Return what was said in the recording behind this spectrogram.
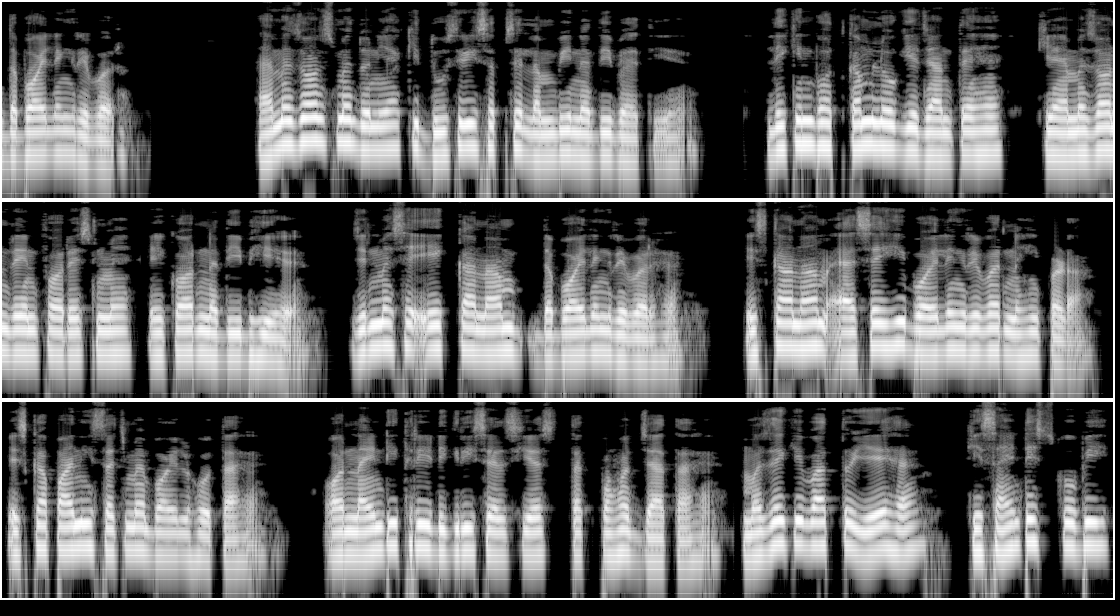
द बॉइलिंग रिवर एमेजॉन्स में दुनिया की दूसरी सबसे लंबी नदी बहती है। लेकिन बहुत कम लोग ये जानते हैं कि अमेजॉन रेन फॉरेस्ट में एक और नदी भी है, जिनमें से एक का नाम द बॉयलिंग रिवर है। इसका नाम ऐसे ही बॉयलिंग रिवर नहीं पड़ा। इसका पानी सच में बॉयल होता है और 93 डिग्री सेल्सियस तक पहुँच जाता है। मज़े की बात तो ये है कि साइंटिस्ट को भी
